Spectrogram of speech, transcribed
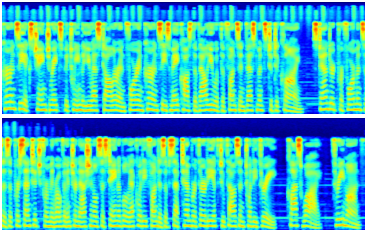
Currency exchange rates between the U.S US dollar and foreign currencies may cause the value of the fund's investments to decline. Standard performance is a percentage for Mirova International Sustainable Equity Fund as of September 30th, 2023. Class Y, 3 month,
